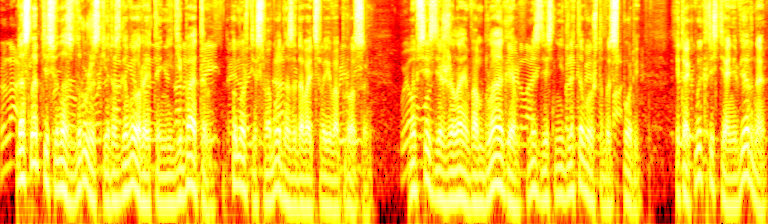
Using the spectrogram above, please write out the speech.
Расслабьтесь, у нас дружеские разговоры, это не дебаты. Вы можете свободно задавать свои вопросы. Мы все здесь желаем вам блага, мы здесь не для того, чтобы спорить. Итак, вы христиане, верно?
